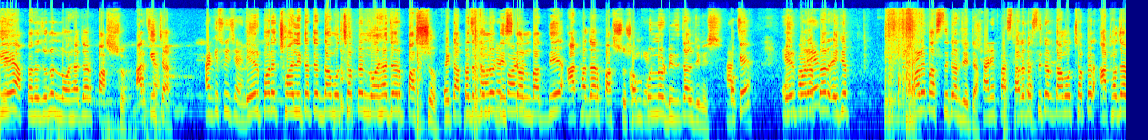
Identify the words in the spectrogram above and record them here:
দিয়ে আপনাদের জন্য নয় হাজার পাঁচশো। আর কি আচ্ছা। চান? আর কিছুই চাই না। এরপরে ছয় লিটারের দাম হচ্ছে আপনার নয় হাজার পাঁচশো। এটা আপনাদের জন্য এর পরে? ডিসকাউন্ট বাদ দিয়ে আট হাজার পাঁচশো সম্পূর্ণ ডিজিটাল জিনিস আচ্ছা। ওকে? এরপরে? আপনার এই যে সাড়ে পাঁচ লিটার যেটা সাড়ে পাঁচ লিটার। দাম হচ্ছে আপনার আট হাজার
